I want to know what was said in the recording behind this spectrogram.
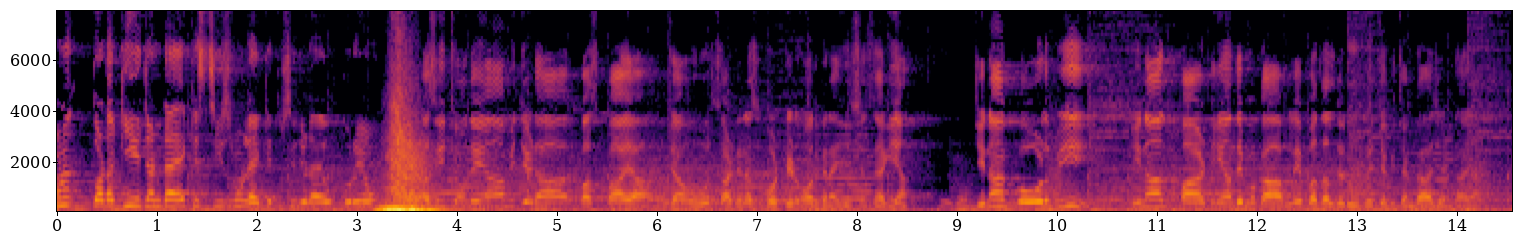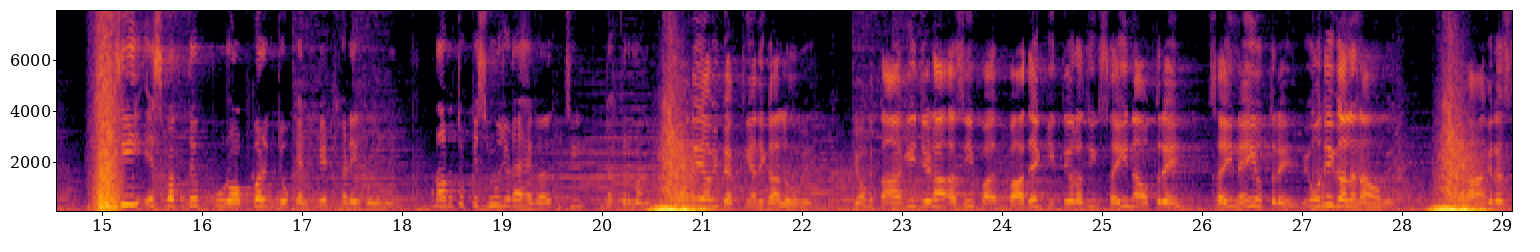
ਹੁਣ ਤੁਹਾਡਾ ਕੀ ਏਜੰਡਾ ਹੈ? ਕਿਸ ਚੀਜ਼ ਨੂੰ ਲੈ ਕੇ ਤੁਸੀਂ ਜਿਹੜਾ ਹੈ ਉਹ ਤੁਰੇ ਹੋ? ਅਸੀਂ ਚਾਹੁੰਦੇ ਹਾਂ ਵੀ ਜਿਹੜਾ ਬਸਪਾ ਆ ਜਾਂ ਹੋਰ ਸਾਡੇ ਨਾਲ ਸਪੋਰਟਡ ਆਰਗੇਨਾਈਜੇਸ਼ਨਸ ਹੈਗੀਆਂ ਜਿਨ੍ਹਾਂ ਕੋਲ ਵੀ ਇਹਨਾਂ ਪਾਰਟੀਆਂ ਦੇ ਮੁਕਾਬਲੇ ਬਦਲ ਦੇ ਰੂਪ ਵਿੱਚ ਇੱਕ ਚੰਗਾ ਏਜੰਡਾ ਆ। ਤੁਸੀਂ ਇਸ ਵਕਤ ਪ੍ਰੋਪਰ ਜੋ ਕੈਂਡੀਡੇਟ ਖੜੇ ਹੋਏ ਨੇ ਉਹਨਾਂ ਵਿੱਚੋਂ ਕਿਸ ਨੂੰ ਜਿਹੜਾ ਹੈਗਾ ਤੁਸੀਂ ਟੱਕਰ ਮੰਨਦੇ? ਚਾਹੁੰਦੇ ਆ ਵੀ ਵਿਅਕਤੀਆਂ ਦੀ ਗੱਲ ਹੋਵੇ ਕਿਉਂਕਿ ਤਾਂ ਕਿ ਜਿਹੜਾ ਅਸੀਂ ਵਾਅਦੇ ਕੀਤੇ ਔਰ ਅਸੀਂ ਸਹੀ ਨਾ ਉਤਰੇ ਸਹੀ ਨਹੀਂ ਉਤਰੇ ਵੀ ਉਹਦੀ ਗੱਲ ਨਾ ਹੋਵੇ। ਕਾਂਗਰਸ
